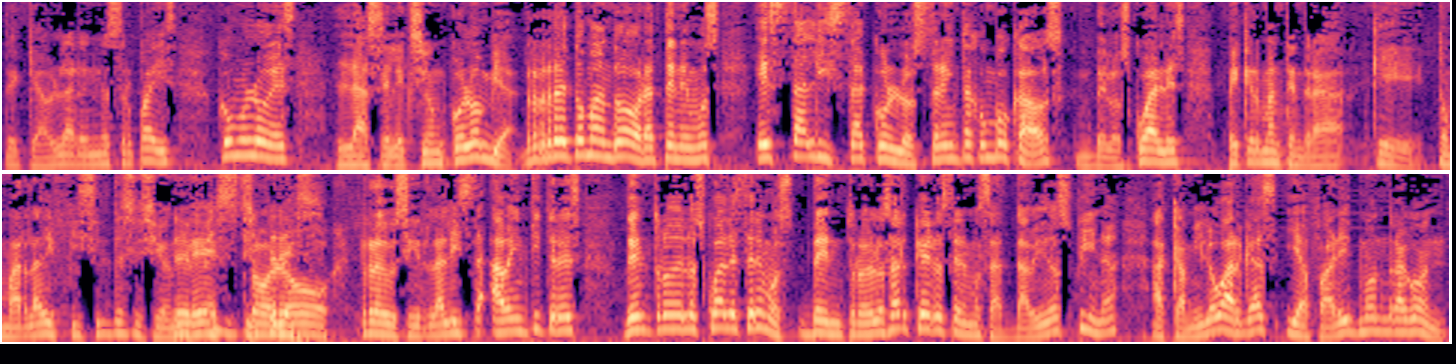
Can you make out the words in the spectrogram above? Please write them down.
de qué hablar en nuestro país, como lo es la selección Colombia. Retomando ahora tenemos esta lista con los 30 convocados, de los cuales Peckerman tendrá que tomar la difícil decisión De de, 23. solo reducir la lista a 23 dentro de los cuales tenemos, dentro de los arqueros tenemos a David Ospina, a Camilo Vargas y a Farid Mondragón.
